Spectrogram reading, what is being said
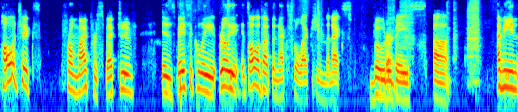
politics, from my perspective, is basically really it's all about the next election, the next voter Right. base. Uh, I mean,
